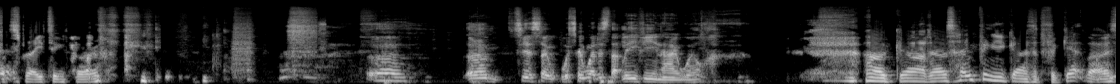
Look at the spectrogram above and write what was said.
Frustrating for him. Uh, um, so, so, so where does that leave you now, Will? Oh God, I was hoping you guys would forget that. I was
